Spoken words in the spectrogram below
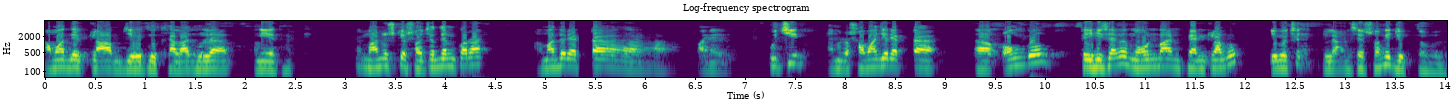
আমাদের ক্লাব যেহেতু খেলাধুলা নিয়ে থাকে, মানুষকে সচেতন করা আমাদের একটা মানে উচিত, আমরা সমাজের একটা অঙ্গ সেই হিসাবে মোহনবাগান ফ্যান ক্লাবও এবছর লান্সের সঙ্গে যুক্ত হলো।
